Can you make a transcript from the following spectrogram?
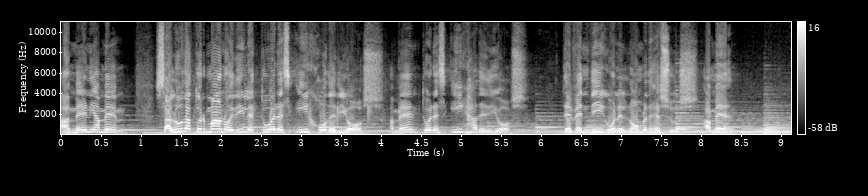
Amén y amén. Saluda a tu hermano y dile, tú eres hijo de Dios. Amén. Tú eres hija de Dios. Te bendigo en el nombre de Jesús. Amén.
